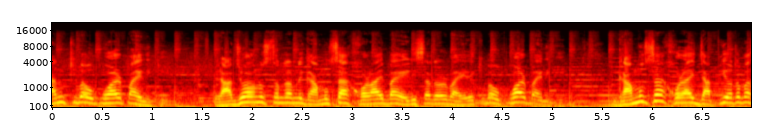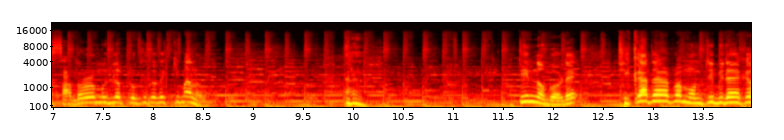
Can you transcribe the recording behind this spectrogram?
আন কিবা উপহাৰ পায় নেকি? ৰাজহুৱা অনুষ্ঠানত আপুনি গামোচা শৰাই বা এৰী চাদৰৰ বাহিৰে কিবা উপহাৰ পায় নেকি? গামোচা শৰাই জাপি অথবা চাদৰৰ মূল্য প্ৰকৃততে কিমান হ'ব? তিনি নম্বৰতে ঠিকাদাৰৰ পৰা মন্ত্ৰী বিধায়কে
